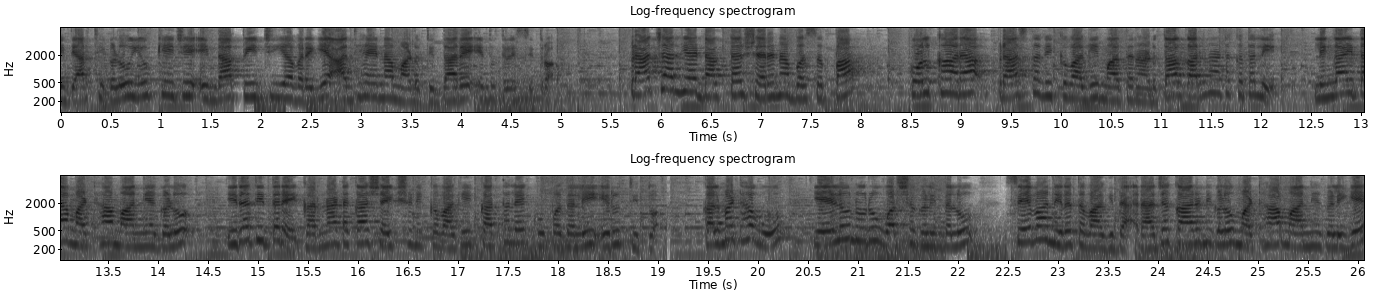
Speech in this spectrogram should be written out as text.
ವಿದ್ಯಾರ್ಥಿಗಳು ಯುಕೆಜಿಯಿಂದ ಪಿಜಿಯವರೆಗೆ ಅಧ್ಯಯನ ಮಾಡುತ್ತಿದ್ದಾರೆ ಎಂದು ತಿಳಿಸಿದರು. ಪ್ರಾಚಾರ್ಯ ಡಾಕ್ಟರ್ ಶರಣ ಬಸಪ್ಪ ಕೋಲ್ಕಾರ ಪ್ರಾಸ್ತಾವಿಕವಾಗಿ ಮಾತನಾಡುತ್ತಾ ಕರ್ನಾಟಕದಲ್ಲಿ ಲಿಂಗಾಯತ ಮಠ ಮಾನ್ಯಗಳು ಇರದಿದ್ದರೆ ಕರ್ನಾಟಕ ಶೈಕ್ಷಣಿಕವಾಗಿ ಕತ್ತಲೆ ಕೂಪದಲ್ಲಿ ಇರುತ್ತಿತ್ತು. ಕಲ್ಮಠವು ಏಳುನೂರು ವರ್ಷಗಳಿಂದಲೂ ಸೇವಾ ನಿರತವಾಗಿದೆ ರಾಜಕಾರಣಿಗಳು ಮಠ ಮಾನ್ಯಗಳಿಗೆ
